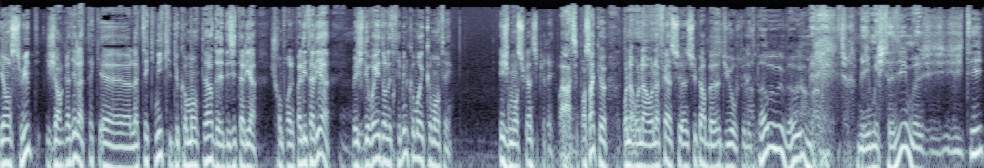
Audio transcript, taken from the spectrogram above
Et ensuite, j'ai regardé la, tec- euh, la technique de commentaire des, des Italiens. Je comprenais pas l'italien, mais je les voyais dans les tribunes comment ils commentaient. Et je m'en suis inspiré. Voilà, c'est pour ça que on a, on a, on a fait un, un superbe duo tous les Ah deux. bah oui, bah oui. mais, mais je te dis, moi, j'étais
